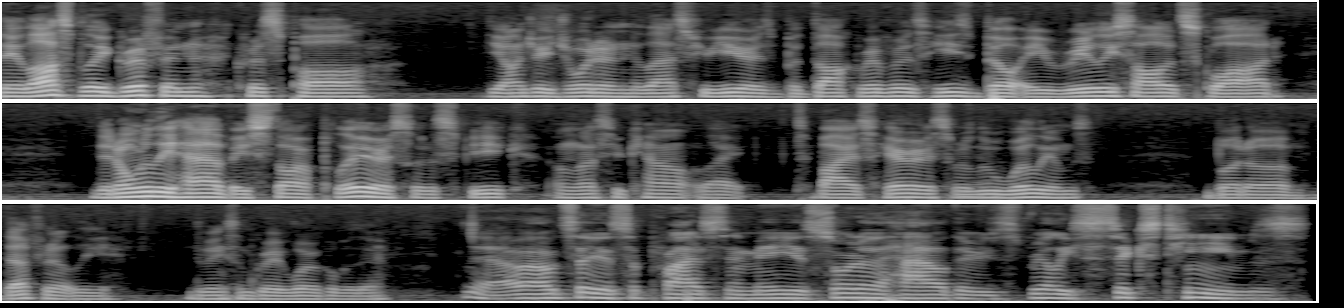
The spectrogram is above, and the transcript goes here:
They lost Blake Griffin, Chris Paul, DeAndre Jordan in the last few years, but Doc Rivers, he's built a really solid squad. They don't really have a star player, so to speak, unless you count like Tobias Harris or Lou Williams. But uh, definitely, doing some great work over there. Yeah, I would say a surprise to me is sort of how there's really six teams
